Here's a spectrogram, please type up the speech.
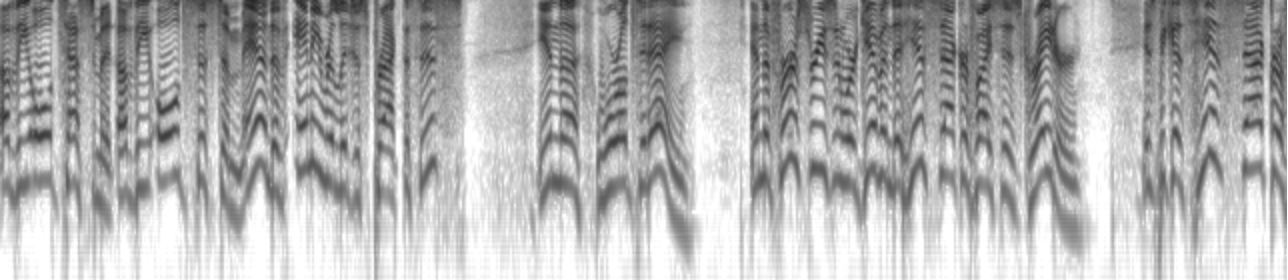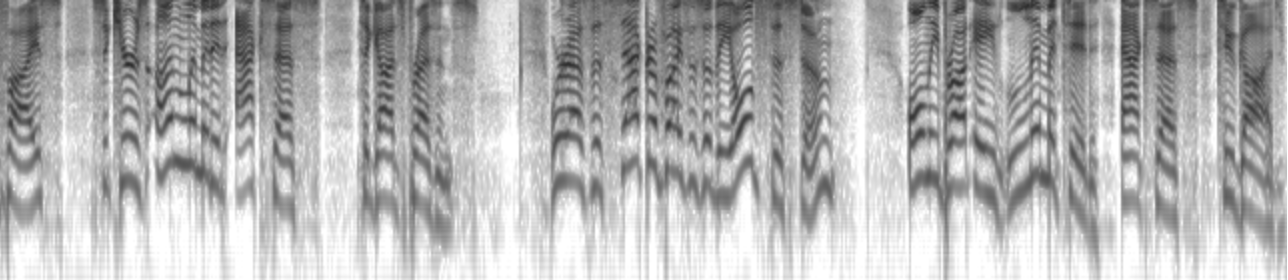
of the Old Testament, of the old system, and of any religious practices in the world today. And the first reason we're given that his sacrifice is greater is because his sacrifice secures unlimited access to God's presence. Whereas the sacrifices of the old system only brought a limited access to God.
